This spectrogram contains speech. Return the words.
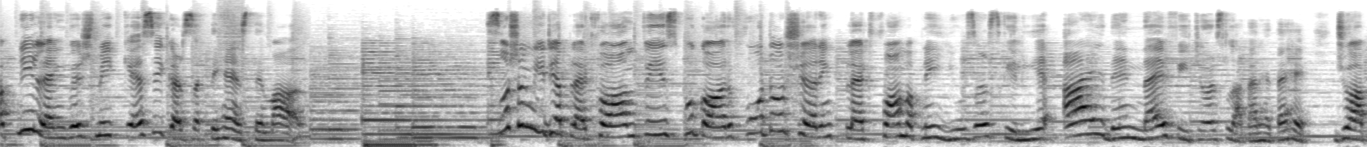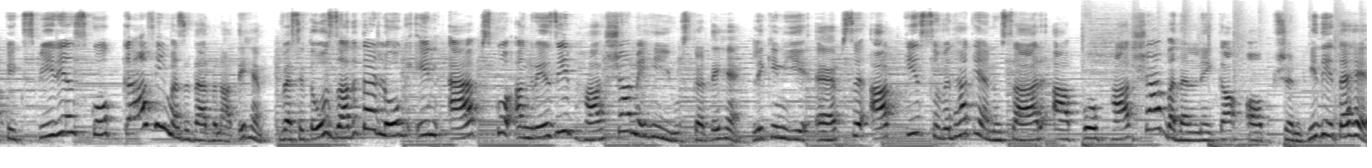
अपनी लैंग्वेज में कैसे कर सकते हैं इस्तेमाल। सोशल मीडिया प्लेटफॉर्म फेसबुक और फ़ोटो शेयरिंग प्लेटफॉर्म अपने यूज़र्स के लिए आए दिन नए फीचर्स लाता रहता है, जो आपके एक्सपीरियंस को काफ़ी मज़ेदार बनाते हैं। वैसे तो ज़्यादातर लोग इन एप्स को अंग्रेज़ी भाषा में ही यूज़ करते हैं, लेकिन ये एप्स आपकी सुविधा के अनुसार आपको भाषा बदलने का ऑप्शन भी देता है।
